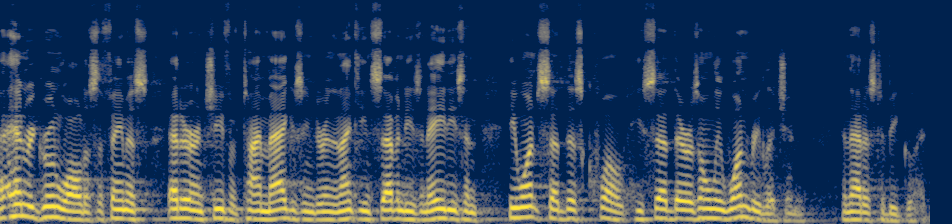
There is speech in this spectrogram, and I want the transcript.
Uh, Henry Grunwald is the famous editor in chief of Time magazine during the 1970s and 80s, and he once said this quote He said, There is only one religion, and that is to be good.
